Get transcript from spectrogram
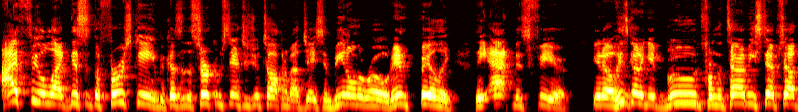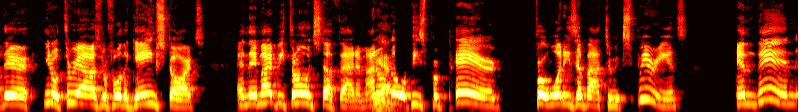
I feel like this is the first game because of the circumstances you're talking about, Jason, being on the road in Philly, the atmosphere. You know, he's going to get booed from the time he steps out there, you know, three hours before the game starts, and they might be throwing stuff at him. I don't yeah. know if he's prepared for what he's about to experience. And then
